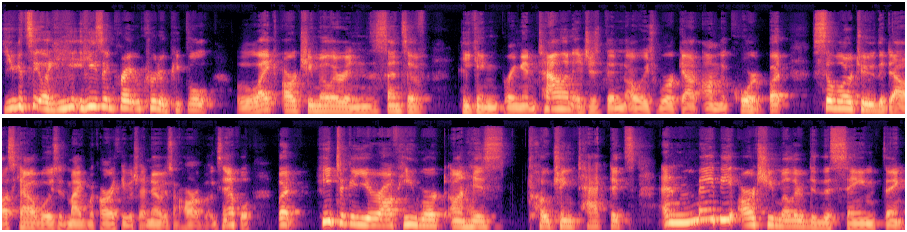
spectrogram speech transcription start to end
You can see like he, he's a great recruiter. People like Archie Miller in the sense of he can bring in talent. It just didn't always work out on the court. But similar to the Dallas Cowboys with Mike McCarthy, which I know is a horrible example, but he took a year off. He worked on his coaching tactics, and maybe Archie Miller did the same thing.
